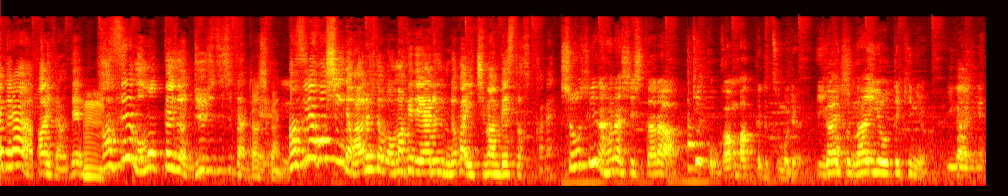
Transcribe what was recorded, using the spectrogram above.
えたらありかなで、うん。ハズレも思った以上に充実してたんで確かに。ハズレ欲しいのがある人がおまけでやるのが一番ベストですかね。正直な話したら結構頑張ってるつもりやね。意外と内容的にはね。意外にね。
